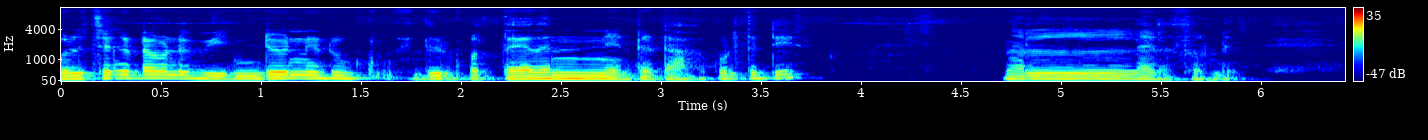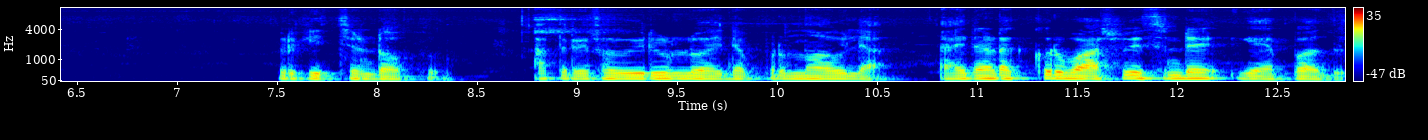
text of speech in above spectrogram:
വെളിച്ചം കിട്ടാൻ വേണ്ടി വിൻഡോന് ഒരു ഇതൊരു പ്രത്യേകത തന്നെ ഉണ്ട് കേട്ടോ കൊടുത്തിട്ട് നല്ല രസമുണ്ട്. ഒരു കിച്ചൺ ടോപ്പ്. അത്രയും സൗകര്യമുള്ളൂ അതിന്റെ അപ്പുറമൊന്നും ആവില്ല. അതിനിടയ്ക്കൊരു വാഷ് ബേസിന്റെ ഗ്യാപ്പാണ് അത്.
